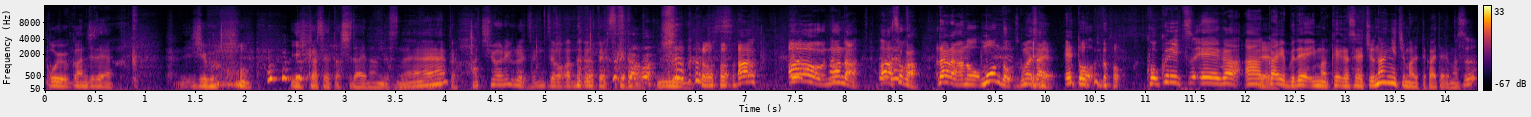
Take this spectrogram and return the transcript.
こういう感じで自分を言い聞かせた次第なんですね。8割ぐらい全然分かんなかったですけど。うん、ああなんだ。あそうか。だからあのモンドごめんなさい。えっと国立映画アーカイブで今掲載中。何日までって書いてあります？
